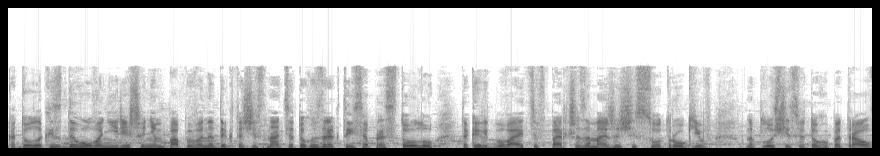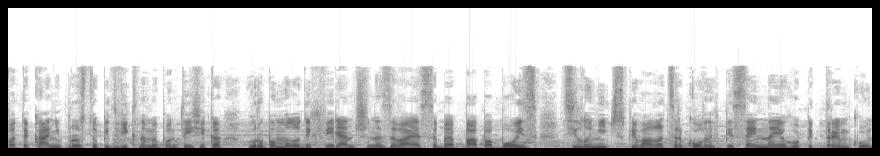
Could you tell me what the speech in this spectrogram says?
Католики здивовані рішенням папи Венедикта XVI зректися престолу. Таке відбувається вперше за майже 600 років. На площі Святого Петра у Ватикані, просто під вікнами понтифіка, група молодих вірян, що називає себе Папа Бойз, цілу ніч співала церковних пісень на його підтримку.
